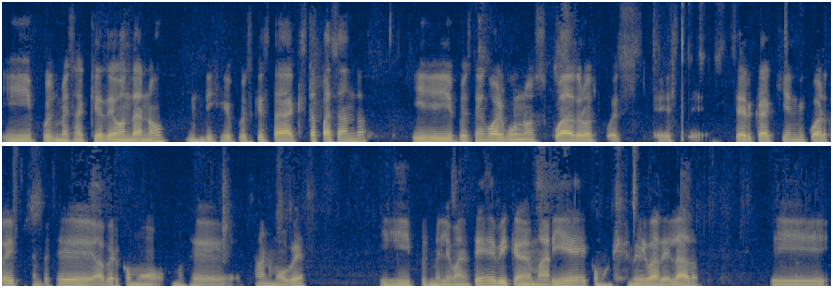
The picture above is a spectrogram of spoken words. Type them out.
y pues me saqué de onda, ¿no? Dije, pues qué está qué está pasando? Y pues tengo algunos cuadros pues este cerca aquí en mi cuarto y pues empecé a ver cómo cómo se empezaban a mover y pues me levanté, vi que me mareé, como que me iba de lado y,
